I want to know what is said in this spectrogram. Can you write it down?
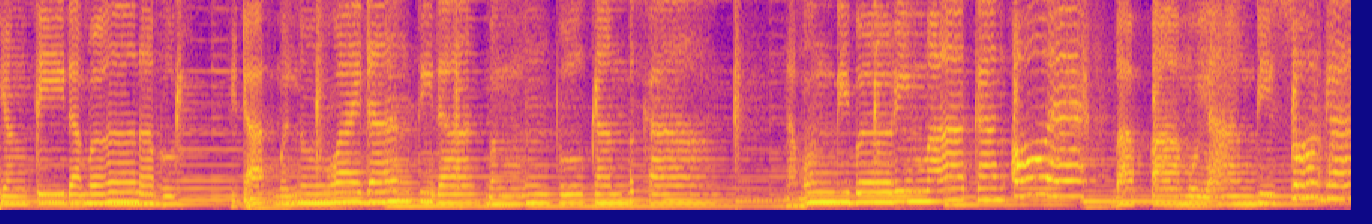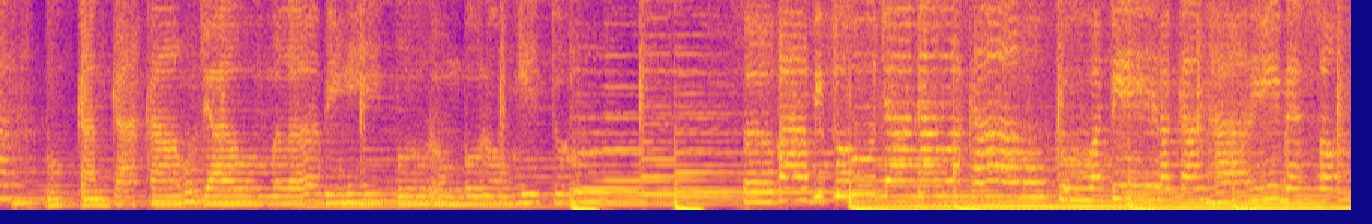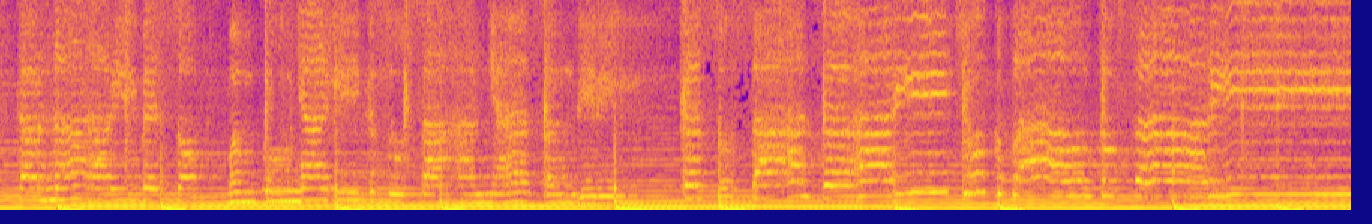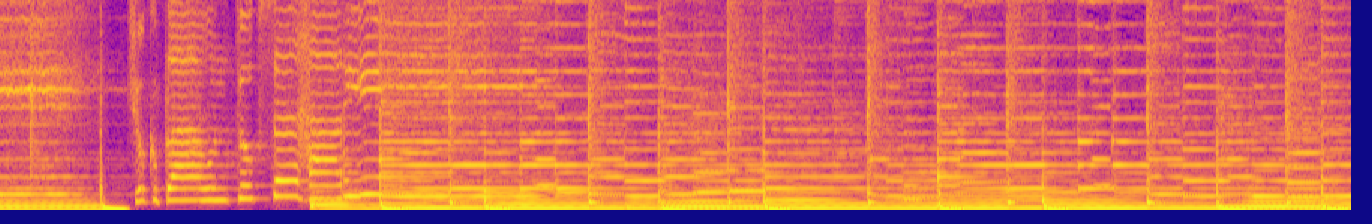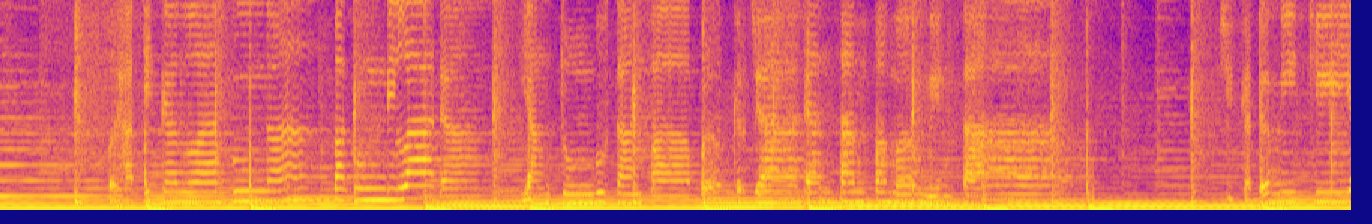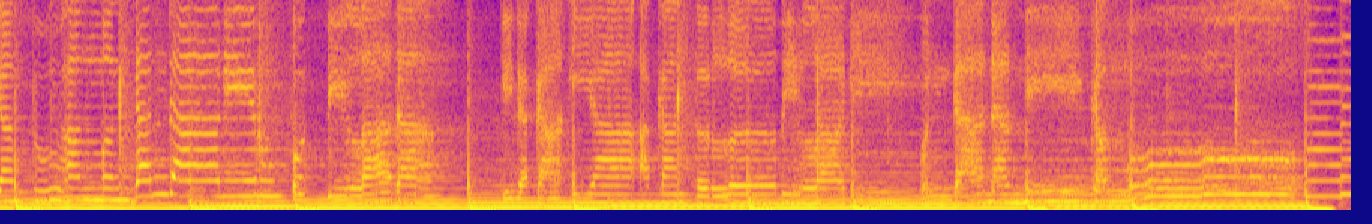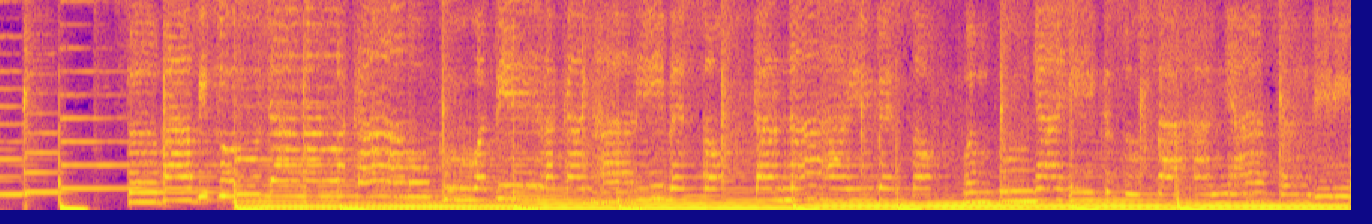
Yang tidak menabur Tidak menuai dan tidak mengumpulkan bekal. Namun diberi makan oleh Bapamu yang di sorga Bukankah kamu jauh melebihi burung-burung itu? Sebab itu janganlah kamu khawatir akan hari besok Karena hari mempunyai kesusahannya sendiri. Kesusahan sehari cukuplah untuk sehari. Cukuplah untuk sehari. Perhatikanlah bunga bakung di ladang Yang tumbuh tanpa bekerja dan tanpa meminta. Jika demikian Tuhan mendandani rumput di ladang Tidakkah ia akan terlebih lagi mendandani kamu? Sebab itu kamu khawatir akan hari besok Karena hari besok mempunyai kesusahannya sendiri.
